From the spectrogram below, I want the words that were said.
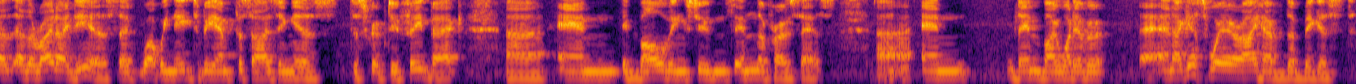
are, are, the right ideas. That what we need to be emphasizing is descriptive feedback uh, and involving students in the process, uh, and then by whatever. And I guess where I have the biggest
